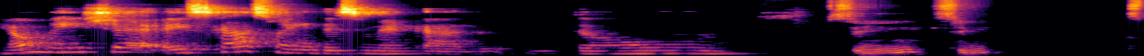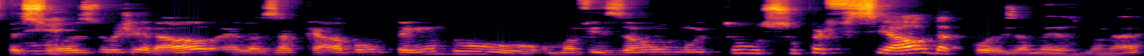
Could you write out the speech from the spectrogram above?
realmente é, é escasso ainda esse mercado. Então. Sim, sim. As pessoas, é. no geral, elas acabam tendo uma visão muito superficial da coisa mesmo, né?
